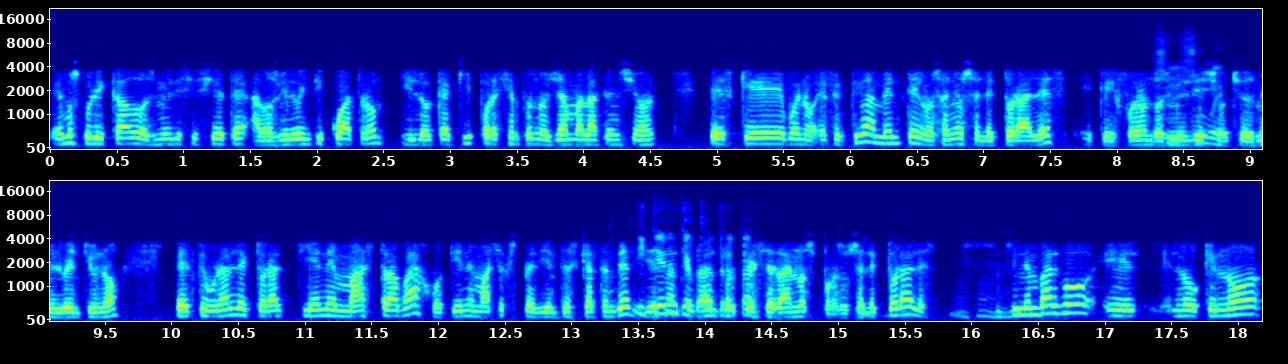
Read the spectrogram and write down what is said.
Hemos publicado 2017 a 2024 y lo que aquí, por ejemplo, nos llama la atención es que, bueno, efectivamente en los años electorales, eh, que fueron Sí, 2018 y 2021, el Tribunal Electoral tiene más trabajo, tiene más expedientes que atender Y y, es tienen que natural contratar. porque se dan los procesos electorales. Sin embargo, el- lo que no,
